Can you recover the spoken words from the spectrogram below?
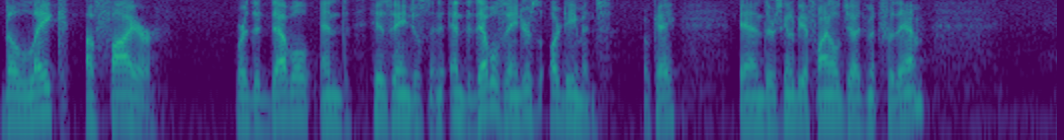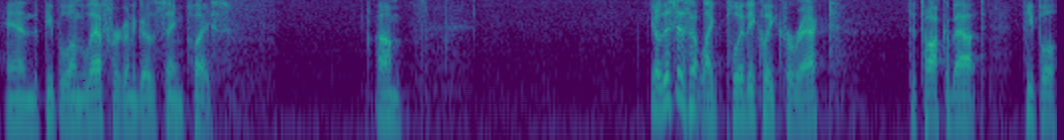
the lake of fire, where the devil and his angels, and, and the devil's angels are demons, okay? And there's going to be a final judgment for them, and the people on the left are going to go to the same place. Um, you know, this isn't like politically correct to talk about people,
